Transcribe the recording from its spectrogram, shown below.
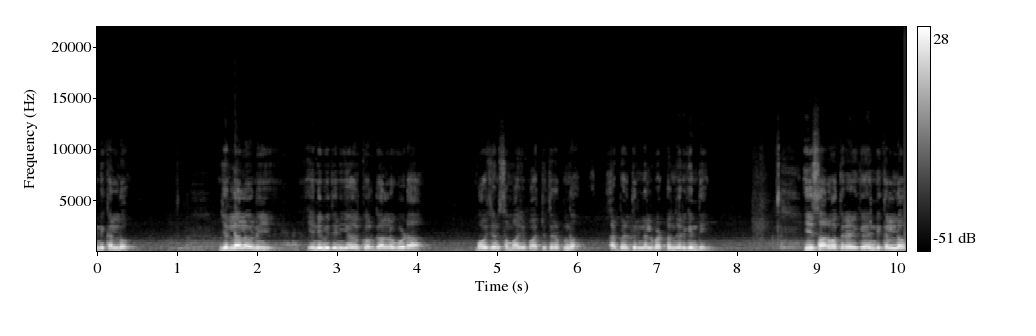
ఎన్నికల్లో జిల్లాలోని ఎనిమిది నియోజకవర్గాల్లో కూడా బహుజన సమాజ పార్టీ తరపున అభ్యర్థులు నిలబెట్టడం జరిగింది. ఈ సార్వత్రిక ఎన్నికల్లో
